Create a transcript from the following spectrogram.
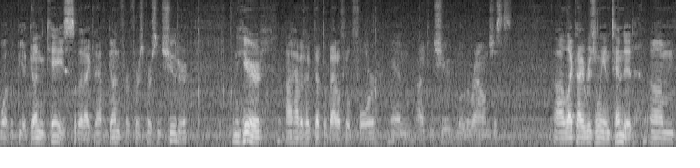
what would be a gun case so that I could have a gun for a first person shooter. And here, I have it hooked up to Battlefield 4, and I can shoot, move around, just uh, like I originally intended. Um,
